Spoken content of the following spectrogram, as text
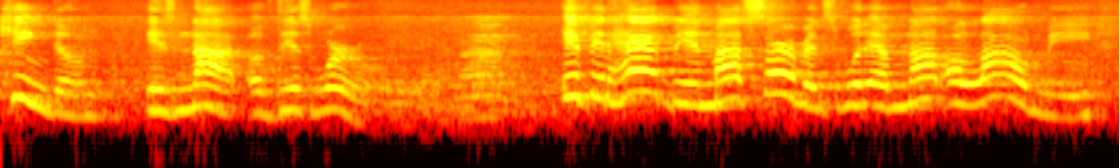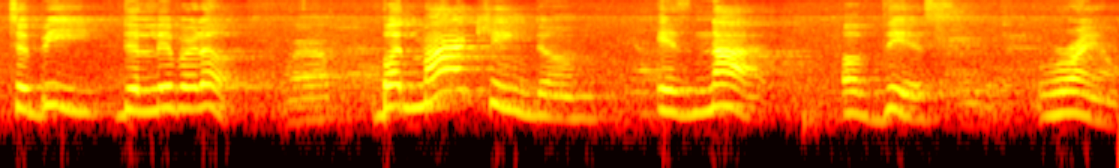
kingdom is not of this world. If it had been, my servants would have not allowed me to be delivered up. But my kingdom is not of this realm.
